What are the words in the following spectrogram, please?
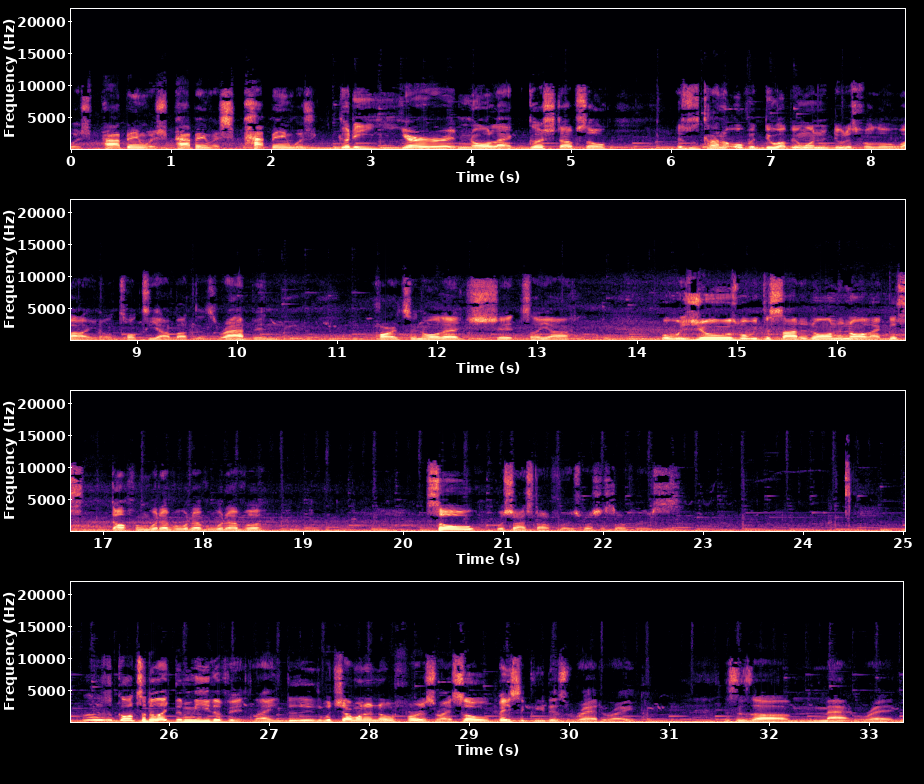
was popping, was popping, was popping, was goody year and all that good stuff. So this was kind of overdue. I've been wanting to do this for a little while, you know, talk to y'all about this wrap and parts and all that shit. So y'all, what was used, what we decided on and all that good stuff and whatever, whatever, whatever. So, what should I start first? What should I start first? Let's go to the like the meat of it like the, what y'all want to know first right? So basically this red right? This is a uh, matte red.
